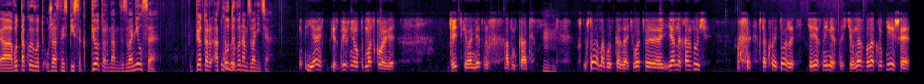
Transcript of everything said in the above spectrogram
А, вот такой вот ужасный список. Петр нам дозвонился. Петр, откуда вы нам звоните? Я из ближнего Подмосковья. 30 километров от МКАД. Угу. Что я могу сказать? Вот э, я нахожусь в такой тоже интересной местности. У нас была крупнейшая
